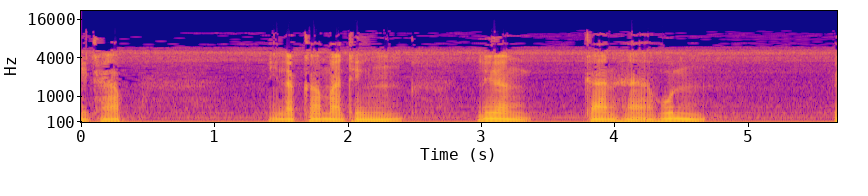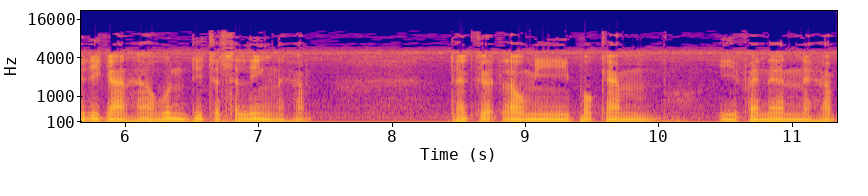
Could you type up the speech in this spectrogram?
ดีครับ นี่เราก็มาถึงเรื่องการหาหุ้น วิธีการหาหุ้นที่จะเซลลิงนะครับ ถ้าเกิดเรามีโปรแกรม e-finance นะครับ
